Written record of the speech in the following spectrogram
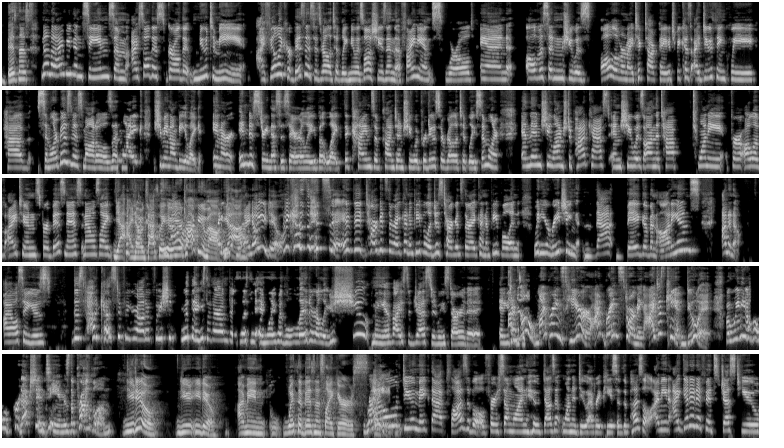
business. No, but I've even seen some I saw this girl that new to me I feel like her business is relatively new as well. She's in the finance world and all of a sudden she was all over my TikTok page because I do think we have similar business models and like she may not be like in our industry necessarily, but like the kinds of content she would produce are relatively similar. And then she launched a podcast and she was on the top 20 for all of iTunes for business. And I was like, Yeah, I know exactly who you're talking about. I yeah. I know you do because it's if it targets the right kind of people, it just targets the right kind of people. And when you're reaching that big of an audience, I don't know. I also used this podcast to figure out if we should do things in our own business. And Emily would literally shoot me if I suggested we started it anytime. I know my brain's here. I'm brainstorming. I just can't do it. But we need a whole production team. Is the problem? You do. You you do. I mean, with a business like yours, right? How do you make that plausible for someone who doesn't want to do every piece of the puzzle? I mean, I get it if it's just you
